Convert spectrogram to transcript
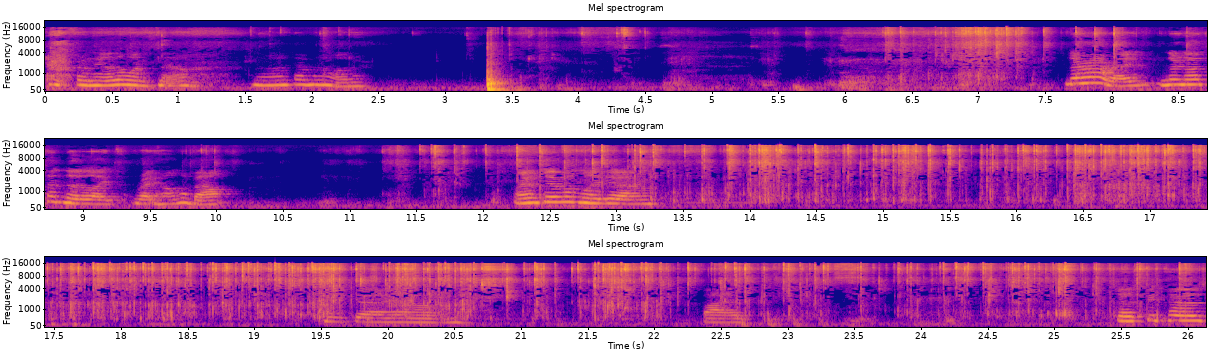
check from the other ones now. No, I got my water. They're alright. They're nothing to like write home about. I'd give them like a like a um, five. Just because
